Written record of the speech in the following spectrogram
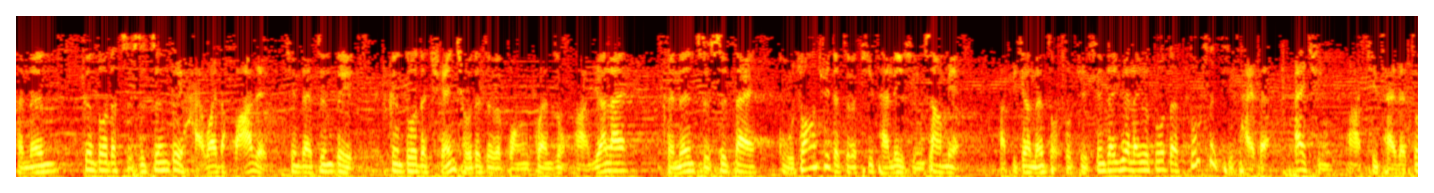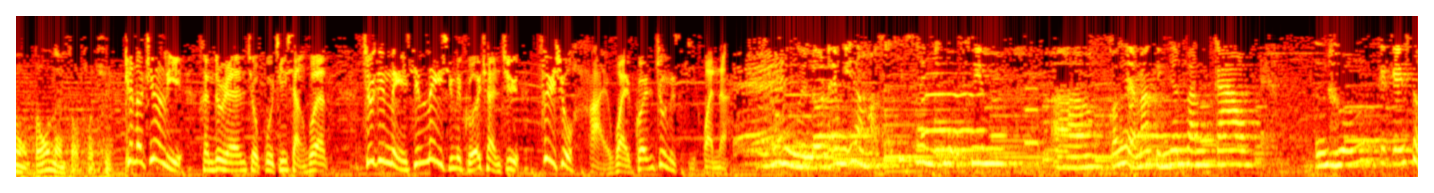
可能更多的只是针对海外的华人，现在针对更多的全球的这个观观众啊，原来可能只是在古装剧的这个题材类型上面。啊，比较能走出去。现在越来越多的都市题材的、爱情啊题材的这种都能走出去。看到这里，很多人就不禁想问：究竟哪些类型的国产剧最受海外观众的喜欢呢？Rất nhiều người lớn em nghĩ rằng họ sẽ thích xem những bộ phim có thể mang tính nhân văn cao hướng cái cái sở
